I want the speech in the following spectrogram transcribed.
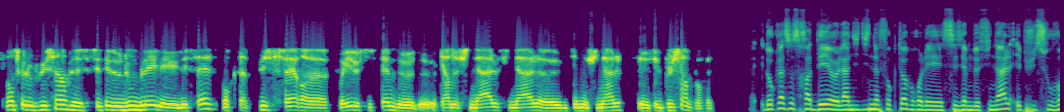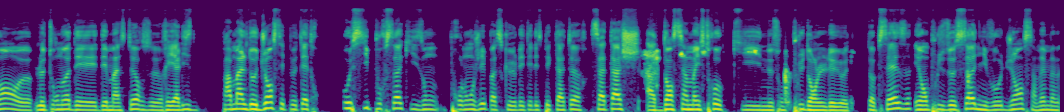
je pense que le plus simple, c'était de doubler les, les 16 pour que ça puisse faire, euh, vous voyez, le système de, de quart de finale, finale, euh, huitième de finale. C'est le plus simple, en fait. Donc là, ce sera dès euh, lundi 19 octobre les 16e de finale. Et puis souvent, euh, le tournoi des, des Masters euh, réalise pas mal d'audience et peut-être aussi pour ça qu'ils ont prolongé parce que les téléspectateurs s'attachent à d'anciens maestros qui ne sont plus dans le top 16. Et en plus de ça, niveau audience, ça, même,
